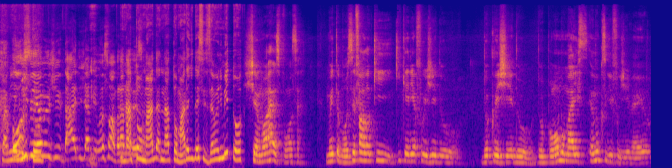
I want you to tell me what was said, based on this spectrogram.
Pra mim, 11 anos de idade já me lança uma brava na tomada Na tomada de decisão, ele mitou. Chamou a responsa. Muito bom. Você falou que, que queria fugir do, do clichê do, do pomo, mas eu não consegui fugir, velho.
